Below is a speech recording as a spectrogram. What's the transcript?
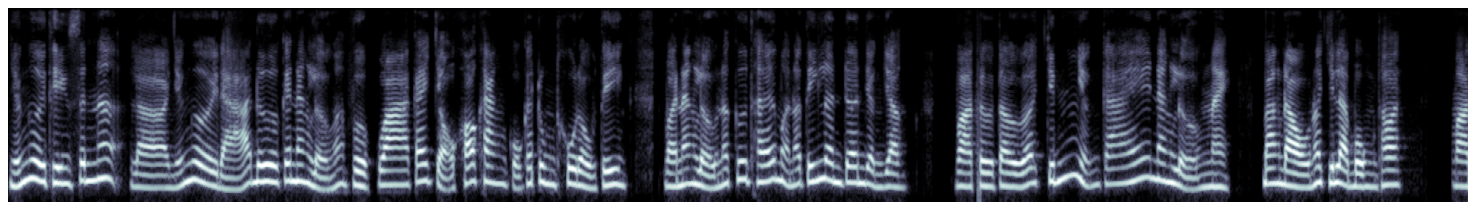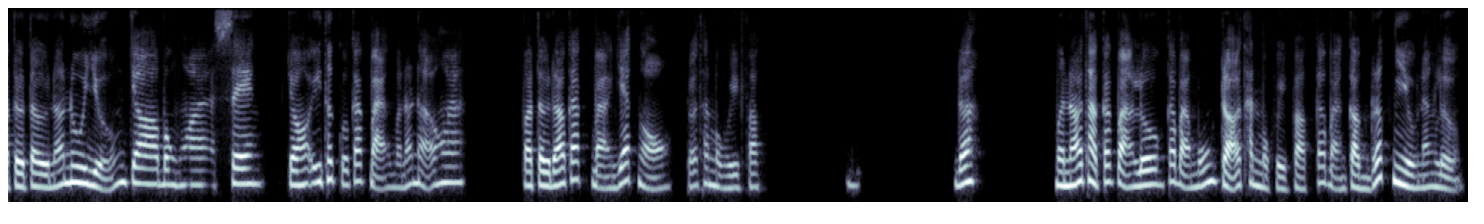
Những người thiền sinh á, là những người đã đưa cái năng lượng á, vượt qua cái chỗ khó khăn của cái trung thu đầu tiên, và năng lượng nó cứ thế mà nó tiến lên trên dần dần. Và từ từ á, chính những cái năng lượng này, ban đầu nó chỉ là bùn thôi, mà từ từ nó nuôi dưỡng cho bông hoa sen, cho ý thức của các bạn và nó nở hoa. Và từ đó các bạn giác ngộ, trở thành một vị Phật. Đó, mình nói thật các bạn luôn, các bạn muốn trở thành một vị Phật, các bạn cần rất nhiều năng lượng.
